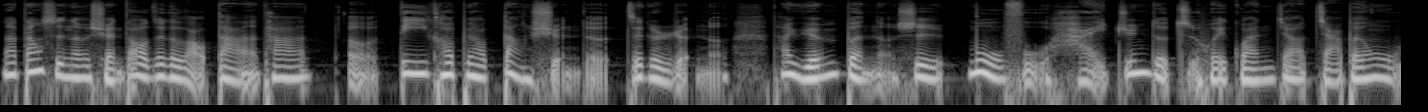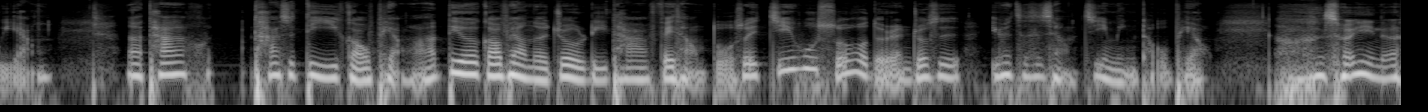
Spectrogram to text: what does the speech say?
那当时呢，选到这个老大呢，他呃第一靠票当选的这个人呢，他原本呢是幕府海军的指挥官，叫甲本武洋。那他。他是第一高票他，第二高票呢就离他非常多，所以几乎所有的人就是因为这是想记名投票，所以呢，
